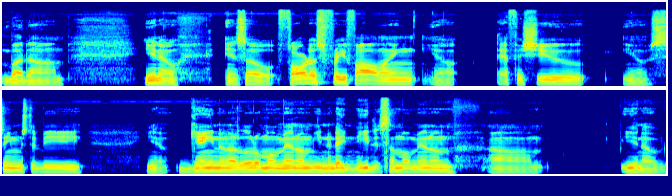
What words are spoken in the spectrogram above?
but um, you know, and so Florida's free falling. You know, FSU you know seems to be you know, gaining a little momentum. You know, they needed some momentum. Um, you know,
